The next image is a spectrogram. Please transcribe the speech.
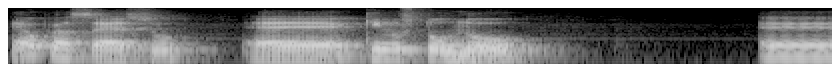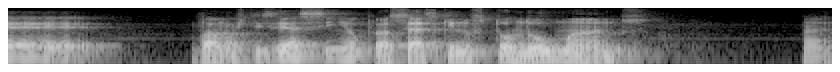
É o processo é, que nos tornou, é, vamos dizer assim, é o processo que nos tornou humanos. Né?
